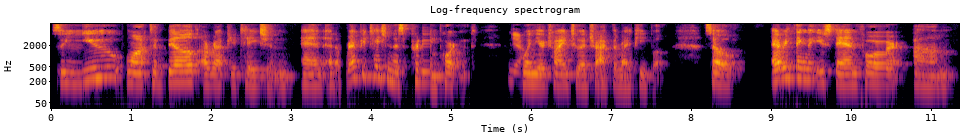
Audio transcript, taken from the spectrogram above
so mm-hmm. you want to build a reputation and, and a reputation is pretty important yeah. when you're trying to attract the right people so everything that you stand for. Um,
